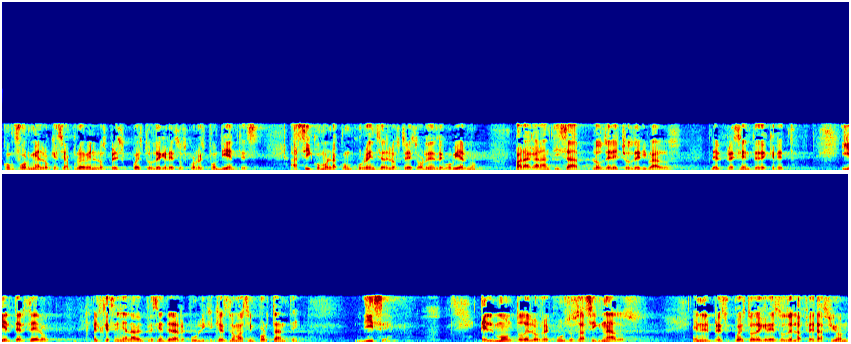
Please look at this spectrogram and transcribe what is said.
conforme a lo que se apruebe en los presupuestos de egresos correspondientes, así como la concurrencia de los tres órdenes de gobierno para garantizar los derechos derivados del presente decreto. Y el tercero, el que señalaba el presidente de la República, que es lo más importante, dice, el monto de los recursos asignados en el presupuesto de egresos de la Federación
